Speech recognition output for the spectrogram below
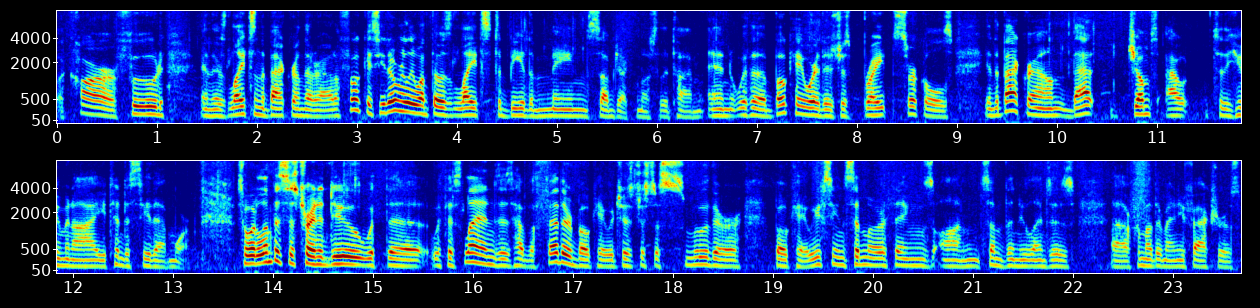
a car or food, and there's lights in the background that are out of focus, you don't really want those lights to be the main subject most of the time. And with a bokeh where there's just bright circles in the background, that jumps out to the human eye, you tend to see that more. So what Olympus is trying to do with the with this lens is have a feathered bokeh, which is just a smoother bokeh. We've seen similar things on some of the new lenses uh, from other manufacturers.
